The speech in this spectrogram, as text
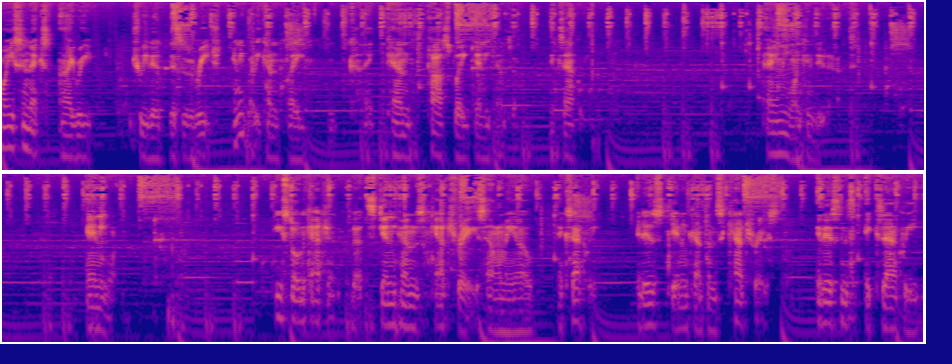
Poison X I retweeted this is a reach. Anybody can play can cosplay Danny Phantom. Exactly. Anyone can do that. Anyone. He stole the caption. That's Danny Phantom's catchphrase, LMAO. Exactly. It is Danny Phantom's catchphrase it isn't exactly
